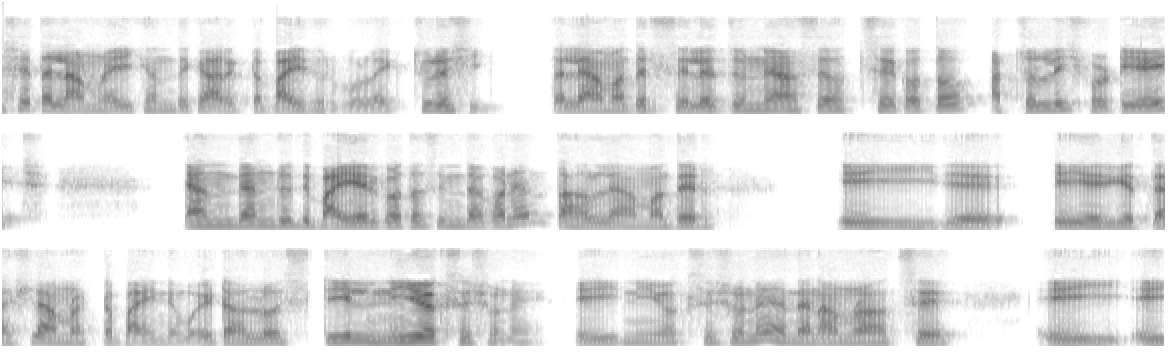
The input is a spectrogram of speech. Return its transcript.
আসে, তাহলে আমরা এইখান থেকে আরেকটা বাই ধরবো লাইক চুরাশি। তাহলে আমাদের সেলের জন্য আছে হচ্ছে কত? আটচল্লিশ ফোরটি এইট অ্যান্ড দেন যদি বাইয়ের কথা চিন্তা করেন, তাহলে আমাদের এই যে, এই এরিয়াতে আসলে আমরা একটা বাই নেব। এটা হলো স্টিল নিউ ইয়র্ক সেশনে। এই নিউ ইয়র্ক সেশনে দেন আমরা হচ্ছে এই এই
